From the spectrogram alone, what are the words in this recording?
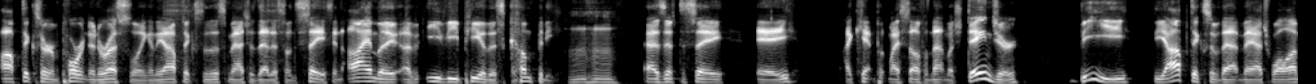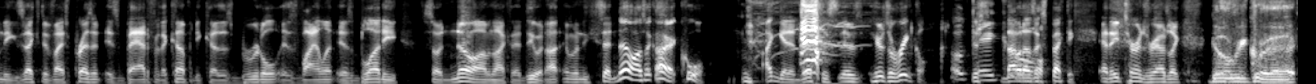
optics are important in wrestling, and the optics of this match is that it's unsafe. And I'm a, a EVP of this company, mm-hmm. as if to say, a, I can't put myself in that much danger. B, the optics of that match, while I'm the executive vice president, is bad for the company because it's brutal, is violent, is bloody. So no, I'm not going to do it. I, and when he said no, I was like, all right, cool. I can get it. This, this, there's, here's a wrinkle. Okay, This- Not what I was expecting. And he turns around, like, no regret,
